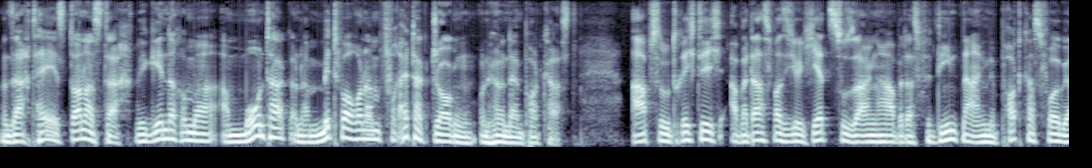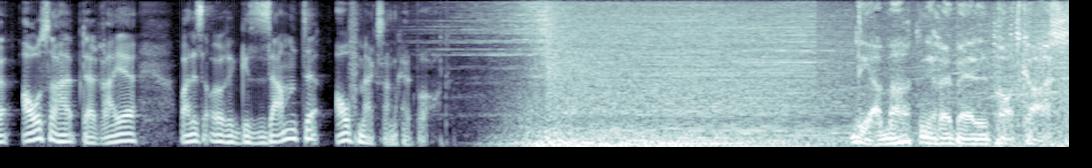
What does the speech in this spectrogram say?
und sagt, hey, ist Donnerstag. Wir gehen doch immer am Montag und am Mittwoch und am Freitag joggen und hören deinen Podcast. Absolut richtig, aber das, was ich euch jetzt zu sagen habe, das verdient eine eigene Podcast Folge außerhalb der Reihe, weil es eure gesamte Aufmerksamkeit braucht. Der Markenrebell Podcast.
